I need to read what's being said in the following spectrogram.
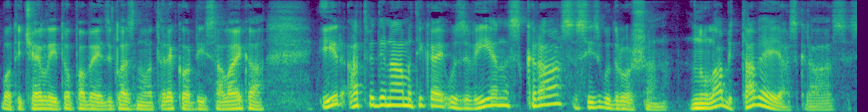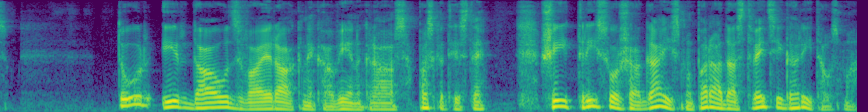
Botičēlī to pabeidza glaznot rekordīsā laikā, ir atvedināma tikai uz vienas krāsas izgudrošanu. Nu, labi, tavējās krāsas. Tur ir daudz vairāk nekā viena krāsa. Paskaties, te. Šī trīsošā gaisma parādās tveicīgā rītausmā.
